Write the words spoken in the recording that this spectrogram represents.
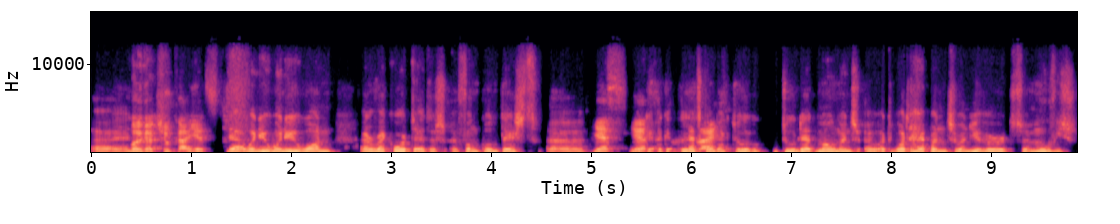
Uh, Holger Czukay, yes. Yeah, when you when you won a record at a, a fun contest. Uh, yes, yes. let's right. go back to to that moment. Uh, what what happened when you heard uh, movies?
